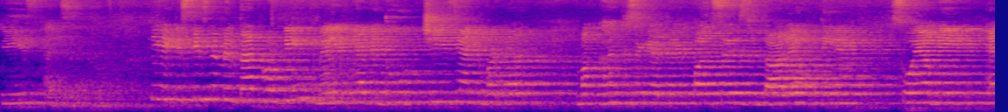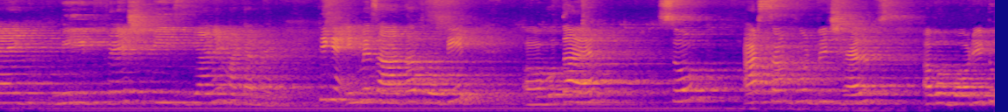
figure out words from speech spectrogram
peas etcetera ठीक है किस किसमें मिलता है प्रोटीन मिल्क यानी दूध चीज़ यानी बटर मक्खन जिसे कहते हैं, पल्सेस जो दालें होती हैं, soybean egg meat fish peas यानी मटर में। ठीक है, इनमें ज़्यादातर प्रोटीन होता है। So are some food which helps our body to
